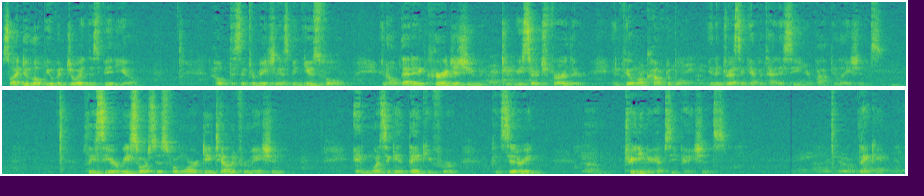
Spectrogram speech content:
So I do hope you've enjoyed this video. I hope this information has been useful, and hope that it encourages you to research further and feel more comfortable in addressing hepatitis C in your populations. Please see our resources for more detailed information. And once again, thank you for considering um, treating your Hep C patients. Thank you.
